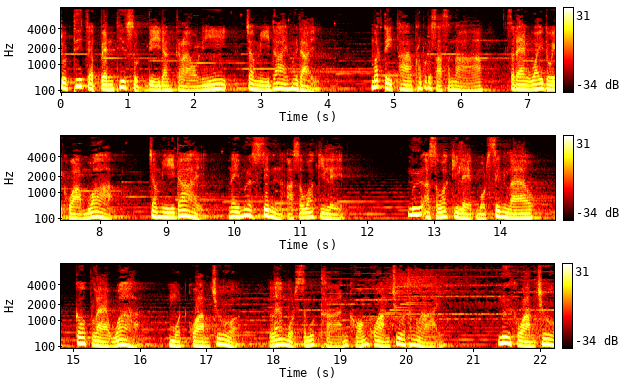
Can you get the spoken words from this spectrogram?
จุดที่จะเป็นที่สุดดีดังกล่าวนี้จะมีได้เมื่อใด มติทางพระพุทธศาสนาแสดงไว้โดยความว่า จะมีได้ในเมื่อสิ้นอาสวะกิเลส เมื่ออาสวะกิเลสหมดสิ้นแล้ว ก็แปลว่า หมดความชั่ว และหมดสมุดฐานของความชั่วทั้งหลาย เมื่อความชั่ว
